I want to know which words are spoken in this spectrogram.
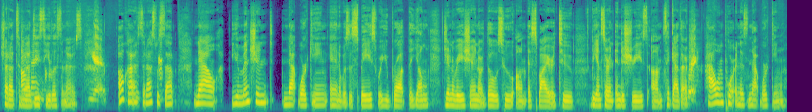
shout out to my okay. DC listeners. Yes. Okay, so that's what's up. Now, you mentioned networking, and it was a space where you brought the young generation or those who um, aspire to be in certain industries um, together. Right. How important is networking?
